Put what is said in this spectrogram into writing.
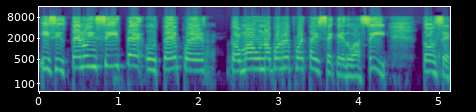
y si usted no insiste, usted pues toma uno por respuesta y se quedó así. Entonces,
